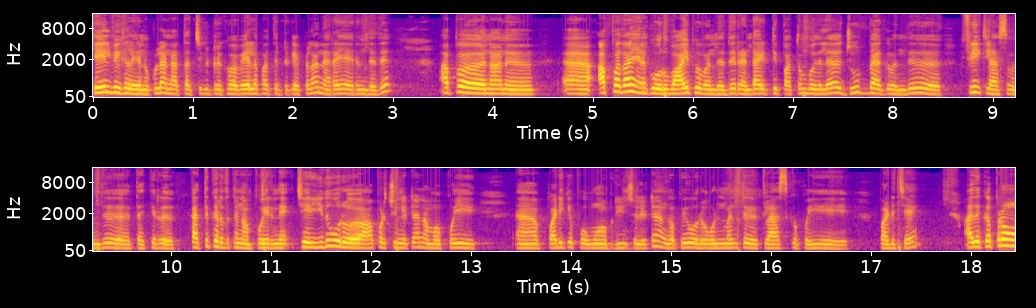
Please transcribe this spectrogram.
கேள்விகள் எனக்குள்ளே நான் தச்சுக்கிட்டு இருக்க வேலை பார்த்துட்டு இருக்க இப்போலாம் நிறைய இருந்தது. அப்போ நான் அப்போ தான் எனக்கு ஒரு வாய்ப்பு வந்தது. ரெண்டாயிரத்தி பத்தொம்போதில் ஜூட் பேக் வந்து ஃப்ரீ கிளாஸ் வந்து தைக்கிறது கற்றுக்கிறதுக்கு நான் போயிருந்தேன். சரி இது ஒரு ஆப்பர்ச்சுனிட்டியாக நம்ம போய் படிக்க போவோம் அப்படின்னு சொல்லிட்டு அங்கே போய் ஒரு ஒன் மந்த்து கிளாஸுக்கு போய் படித்தேன் அதுக்கப்புறம்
